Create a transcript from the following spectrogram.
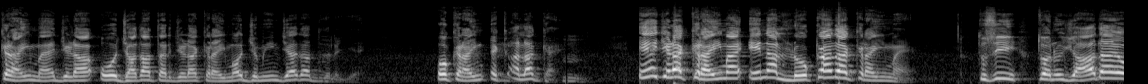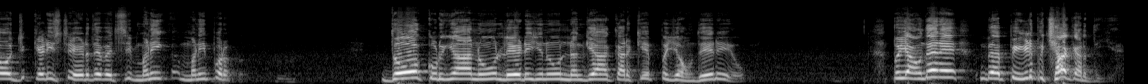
ਕ੍ਰਾਈਮ ਹੈ ਜਿਹੜਾ ਉਹ ਜ਼ਿਆਦਾਤਰ ਜਿਹੜਾ ਕ੍ਰਾਈਮ ਹੈ, ਉਹ ਜ਼ਮੀਨ ਜਾਇਦਾਦ ਦੇ ਲਈ ਹੈ। ਉਹ ਕ੍ਰਾਈਮ ਇੱਕ ਅਲੱਗ ਹੈ। ਇਹ ਜਿਹੜਾ ਕ੍ਰਾਈਮ ਹੈ, ਇਹਨਾਂ ਲੋਕਾਂ ਦਾ ਕ੍ਰਾਈਮ ਹੈ। ਤੁਸੀਂ, ਤੁਹਾਨੂੰ ਯਾਦ ਹੈ ਉਹ ਕਿਹੜੀ ਸਟੇਟ ਦੇ ਵਿੱਚ ਸੀ? ਮਣੀ, ਮਣੀਪੁਰ? ਦੋ ਕੁੜੀਆਂ ਨੂੰ ਲੇਡੀਜ਼ ਨੂੰ ਨੰਗਿਆਂ ਕਰਕੇ ਭਜਾਉਂਦੇ ਨੇ ਉਹ। ਭਜਾਉਂਦੇ ਨੇ ਭੀੜ ਪਿੱਛਾ ਕਰਦੀ ਹੈ।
